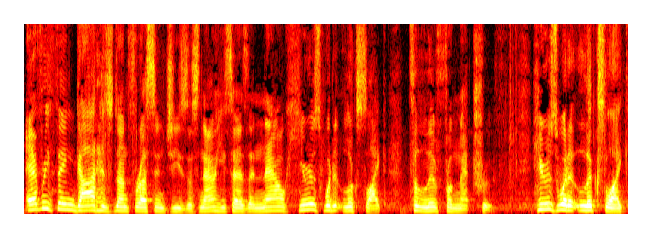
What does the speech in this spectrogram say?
everything God has done for us in Jesus, now he says, and now here's what it looks like to live from that truth. Here's what it looks like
